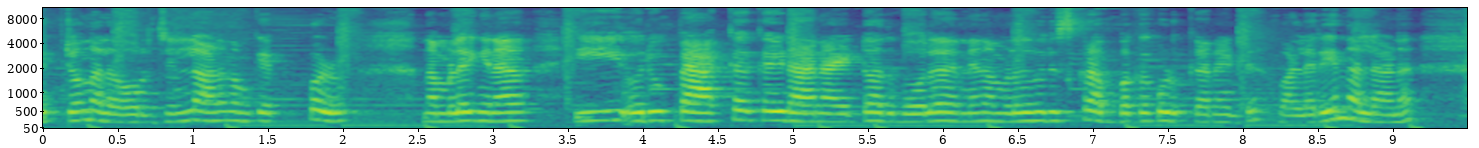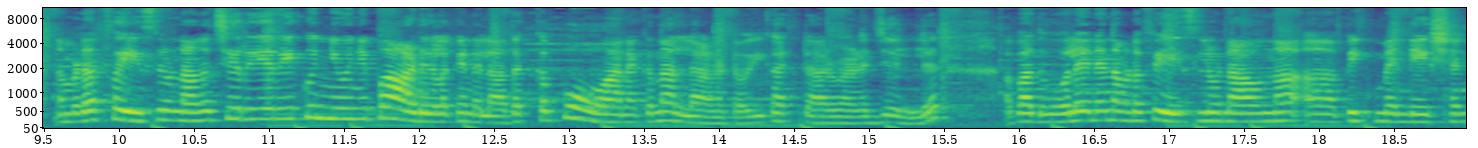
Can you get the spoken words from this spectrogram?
ഏറ്റവും നല്ലത്. ഒറിജിനലാണ് നമുക്ക് എപ്പോഴും നമ്മൾ ഇങ്ങനെ ഈ ഒരു പാക്കൊക്കെ ഇടാനായിട്ടും അതുപോലെ തന്നെ നമ്മൾ ഒരു സ്ക്രബൊക്കെ കൊടുക്കാനായിട്ട് വളരെ നല്ലതാണ്. നമ്മുടെ ഫേസിൽ ഉണ്ടാകുന്ന ചെറിയ ചെറിയ കുഞ്ഞു കുഞ്ഞു പാടുകളൊക്കെ ഉണ്ടല്ലോ അതൊക്കെ പോകാനൊക്കെ നല്ലതാണ് കേട്ടോ ഈ കറ്റാർവാഴ ജെല്ല്. അപ്പോൾ അതുപോലെ തന്നെ നമ്മുടെ ഫേസിലുണ്ടാവുന്ന പിഗ്മെന്റേഷൻ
